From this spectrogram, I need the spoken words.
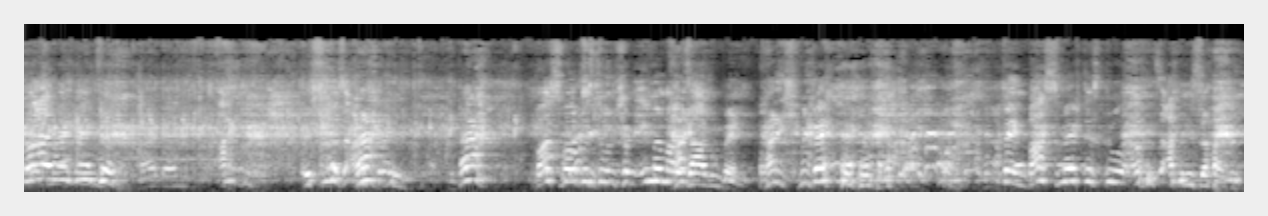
Meine Güte! Ist das anstrengend? Ah, Was wolltest du uns schon immer mal sagen, Ben? Kann ich? Ben, ben was möchtest du uns allen sagen?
